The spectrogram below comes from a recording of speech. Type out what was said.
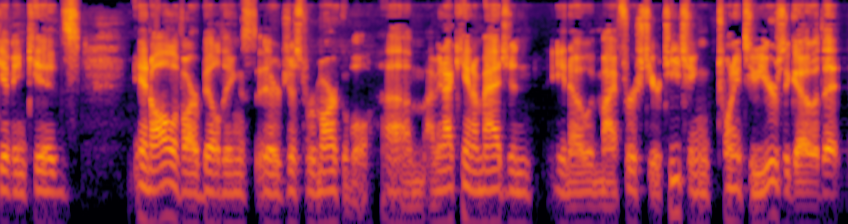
giving kids in all of our buildings they're just remarkable. Um, i mean i can't imagine you know in my first year teaching 22 years ago that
